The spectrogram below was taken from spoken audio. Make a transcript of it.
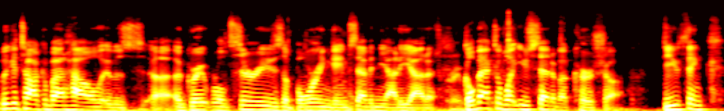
we could talk about how it was uh, a great World Series, a boring Game Seven, yada yada. Go back to what you said about Kershaw. Do you think?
